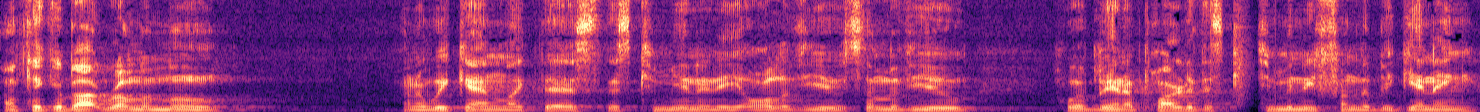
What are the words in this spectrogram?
I think about Romemu on a weekend like this, this community, all of you, some of you who have been a part of this community from the beginning,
